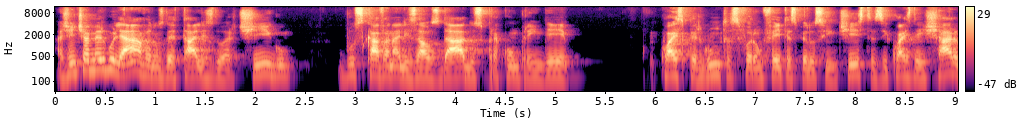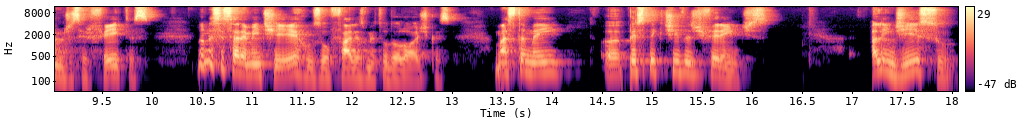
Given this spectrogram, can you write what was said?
A gente já mergulhava nos detalhes do artigo, buscava analisar os dados para compreender quais perguntas foram feitas pelos cientistas e quais deixaram de ser feitas, não necessariamente erros ou falhas metodológicas, mas também uh, perspectivas diferentes. Além disso,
